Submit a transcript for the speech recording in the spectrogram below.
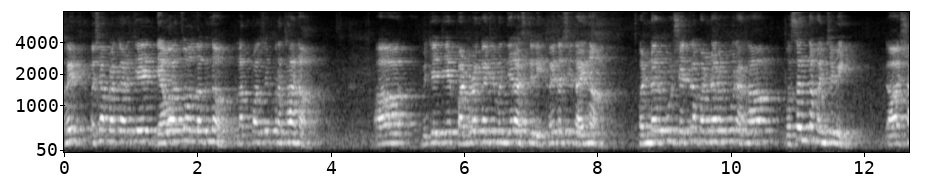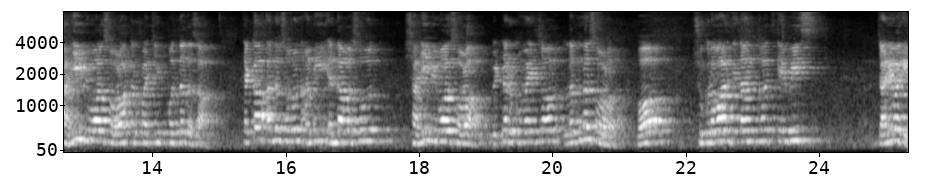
खंय अशा प्रकारचे देवाचो लग्न लागपाची प्रथा ना म्हणजे जे पांडुरंगाची मंदिरां आसतली खंय तशी जायना पंढरपूर क्षेत्र पंढरपूर हांगा वसंत पंचमी शाही विवाह सोहळा करपाची पद्दत आसा तेका अनुसरून आमी यंदा पासून शाही विवाह सोहळा विठ्ठल रुक्माईचो लग्न सोहळो हो शुक्रवार दिनांक तेवीस जानेवारी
